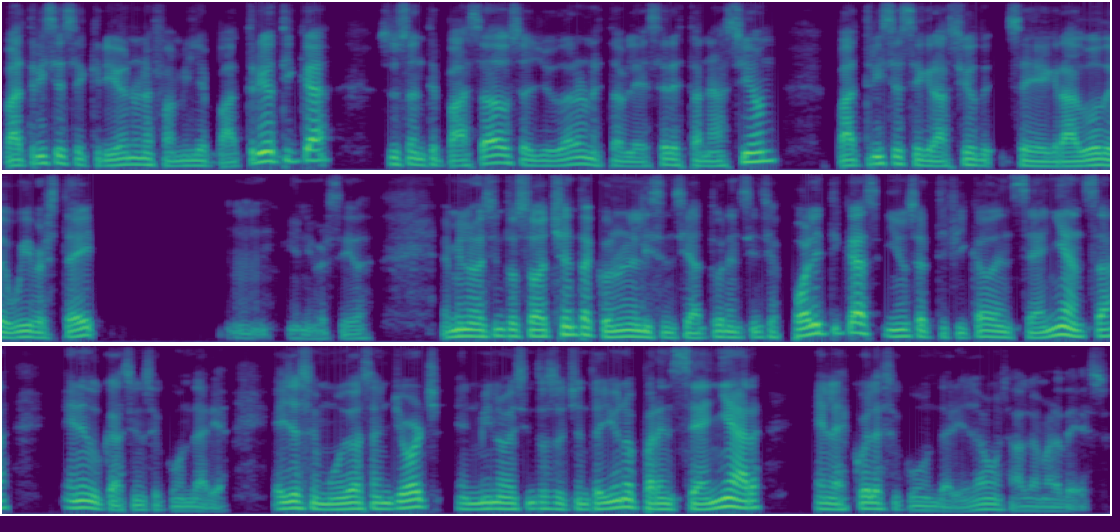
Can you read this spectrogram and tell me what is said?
Patricia se crió en una familia patriótica, sus antepasados ayudaron a establecer esta nación. Patricia se, graduó de Weaver State mm, Universidad en 1980 con una licenciatura en ciencias políticas y un certificado de enseñanza en educación secundaria. Ella se mudó a St. George en 1981 para enseñar en la escuela secundaria. Ya vamos a hablar de eso.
